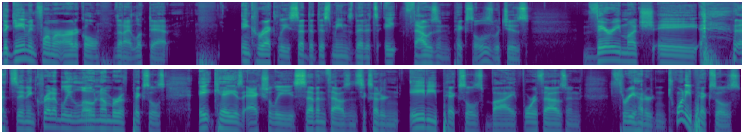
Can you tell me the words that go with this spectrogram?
the Game Informer article that I looked at incorrectly said that this means that it's 8,000 pixels, which is very much a that's an incredibly low number of pixels. 8K is actually 7,680 pixels by 4,320 pixels,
